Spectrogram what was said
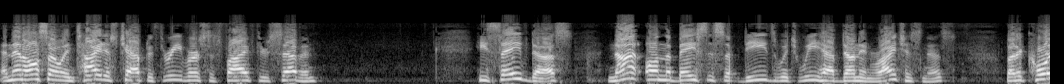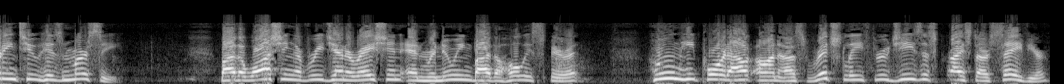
And then also in Titus chapter 3 verses 5 through 7, he saved us not on the basis of deeds which we have done in righteousness, but according to his mercy, by the washing of regeneration and renewing by the Holy Spirit, whom he poured out on us richly through Jesus Christ our Savior,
